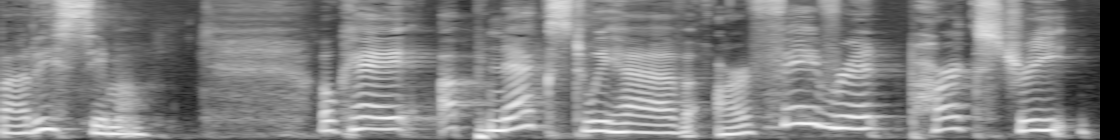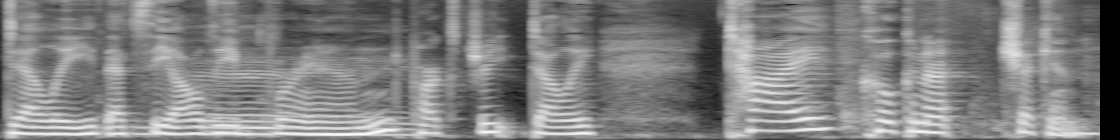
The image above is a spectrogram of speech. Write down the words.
Barissimo. Okay, up next we have our favorite Park Street Deli. That's the Aldi brand, Park Street Deli. Thai coconut chicken.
